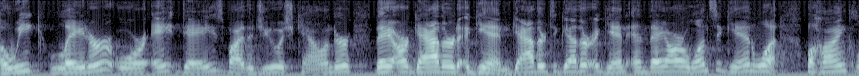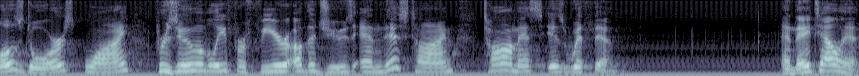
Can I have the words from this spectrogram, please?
A week later, or eight days by the Jewish calendar, they are gathered again, gathered together again, and they are once again what? Behind closed doors. Why? Presumably for fear of the Jews, and this time Thomas is with them. And they tell him,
